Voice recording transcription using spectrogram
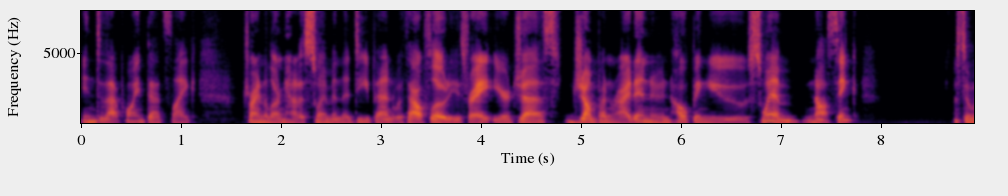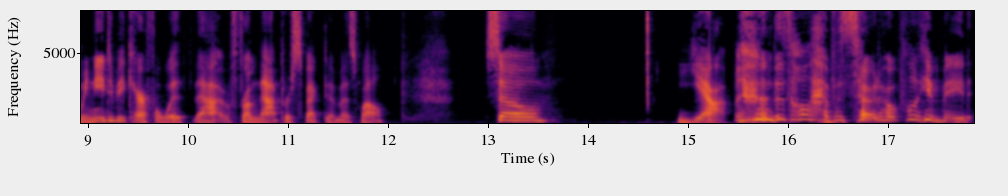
into that point, that's like, trying to learn how to swim in the deep end without floaties, right? You're just jumping right in and hoping you swim, not sink. So we need to be careful with that from that perspective as well. So yeah, this whole episode hopefully made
